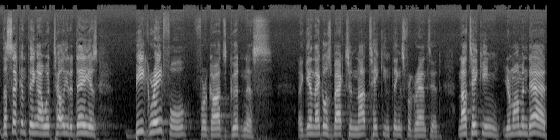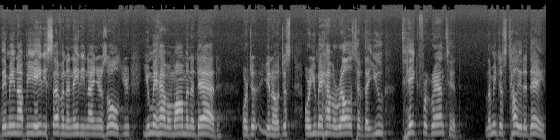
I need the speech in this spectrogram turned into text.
The second thing I would tell you today is be grateful for God's goodness. Again, that goes back to not taking things for granted. Not taking your mom and dad. They may not be 87 and 89 years old. You, you may have a mom and a dad, or ju- you know, just or you may have a relative that you take for granted. Let me just tell you today,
